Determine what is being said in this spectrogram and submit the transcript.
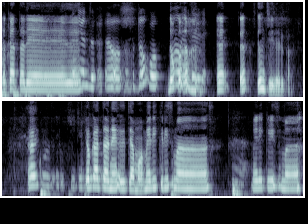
う。よかったでーす。どこどこだあ出てえ、え、電池入れるから。はい。よかったね、ふーちゃんも。メリークリスマス。メリークリスマス。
